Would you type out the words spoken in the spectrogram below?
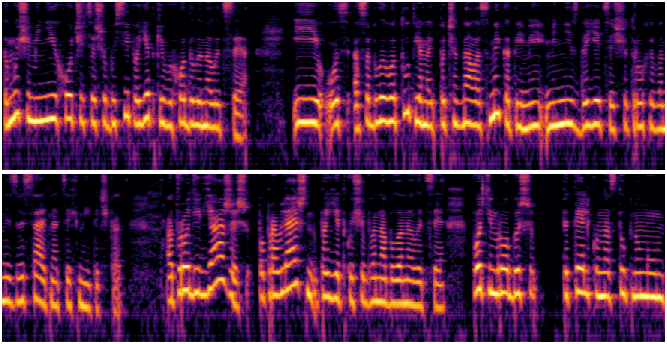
тому що мені хочеться, щоб усі паєтки виходили на лице. І ось особливо тут я починала смикати, і мені здається, що трохи вони звисають на цих ниточках. От вроді в'яжеш, поправляєш паєтку, щоб вона була на лице, потім робиш петельку наступному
